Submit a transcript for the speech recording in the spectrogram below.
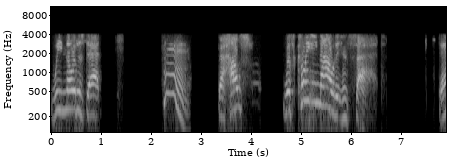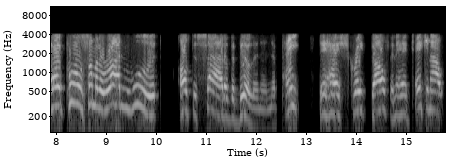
we noticed that, hmm, the house was cleaned out inside. They had pulled some of the rotten wood off the side of the building, and the paint they had scraped off, and they had taken out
